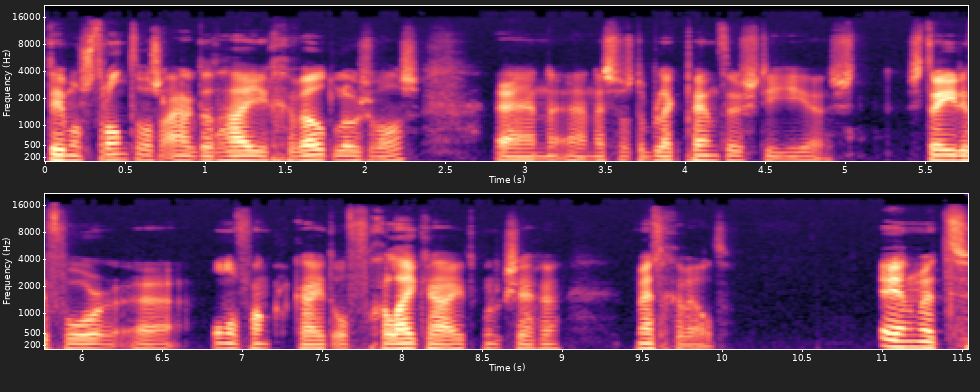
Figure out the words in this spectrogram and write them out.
demonstranten was eigenlijk dat hij geweldloos was. En net zoals de Black Panthers, die streden voor onafhankelijkheid of gelijkheid, moet ik zeggen, met geweld. En met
